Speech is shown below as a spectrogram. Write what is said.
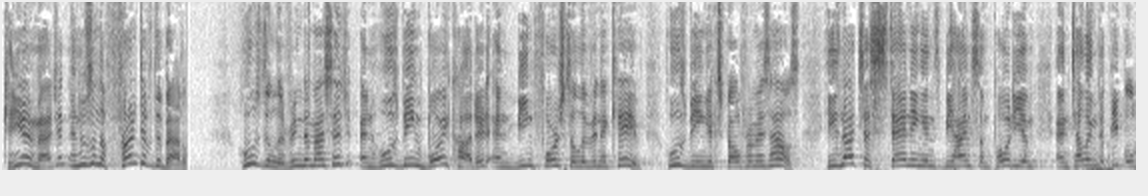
Can you imagine? And who's on the front of the battle? Who's delivering the message and who's being boycotted and being forced to live in a cave? Who's being expelled from his house? He's not just standing in, behind some podium and telling the people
